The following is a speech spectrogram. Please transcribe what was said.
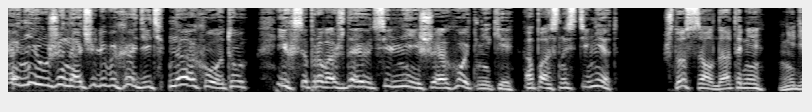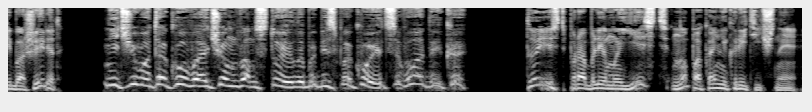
Они уже начали выходить на охоту. Их сопровождают сильнейшие охотники, опасности нет. Что с солдатами? Не дебоширят? Ничего такого, о чем вам стоило бы беспокоиться, владыка. То есть проблемы есть, но пока не критичные.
